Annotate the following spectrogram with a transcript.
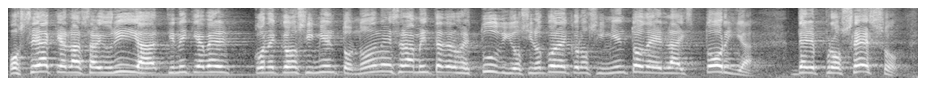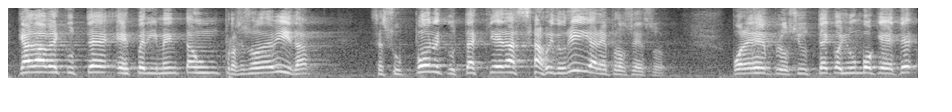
O sea que la sabiduría tiene que ver con el conocimiento, no necesariamente de los estudios, sino con el conocimiento de la historia, del proceso. Cada vez que usted experimenta un proceso de vida, se supone que usted quiera sabiduría en el proceso. Por ejemplo, si usted cogió un boquete,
